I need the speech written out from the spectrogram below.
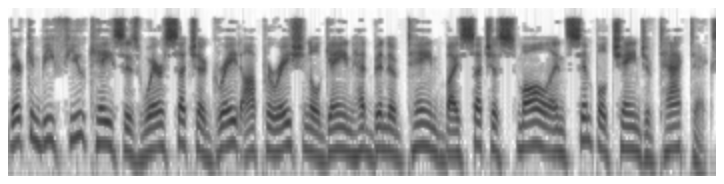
There can be few cases where such a great operational gain had been obtained by such a small and simple change of tactics.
